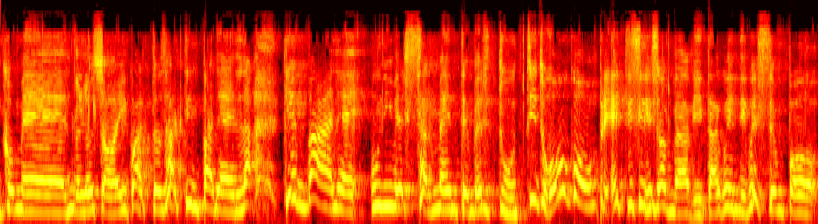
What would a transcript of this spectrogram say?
come, non lo so, i quattro salti in padella, che vale universalmente per tutti, tu lo compri e ti si risolve la vita, quindi questo è un po'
